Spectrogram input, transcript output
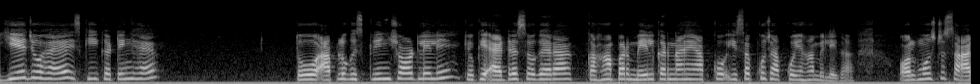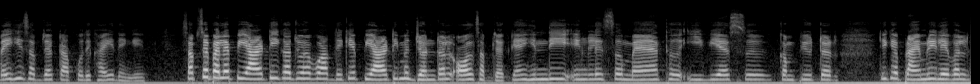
ये जो है, इसकी कटिंग है तो आप लोग स्क्रीनशॉट ले लें, क्योंकि एड्रेस वगैरह कहाँ पर मेल करना है आपको, ये सब कुछ आपको यहाँ मिलेगा। ऑलमोस्ट सारे ही सब्जेक्ट आपको दिखाई देंगे। सबसे पहले पीआरटी का जो है वो आप देखिए पीआरटी में जनरल ऑल सब्जेक्ट हैं। Hindi English math EVS computer ठीक है प्राइमरी लेवल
